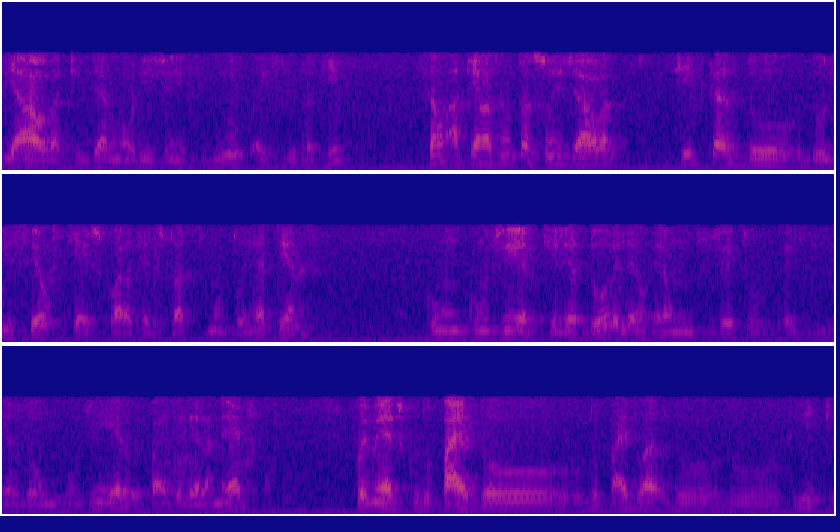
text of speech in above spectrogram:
de aula que deram origem a esse grupo, a esse livro aqui, são aquelas anotações de aula típicas do, do liceu, que é a escola que Aristóteles montou em Atenas, com, com o dinheiro que ele herdou, ele é, é um sujeito, ele herdou um bom dinheiro, o pai dele era médico, foi médico do pai do, do pai do, do, do Filipe,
